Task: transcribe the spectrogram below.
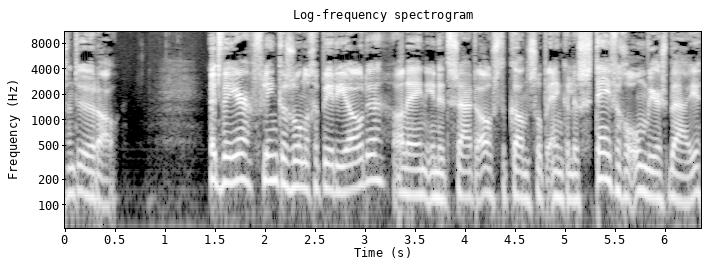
250.000 euro. Het weer, flinke zonnige periode. Alleen in het zuidoosten kans op enkele stevige onweersbuien.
